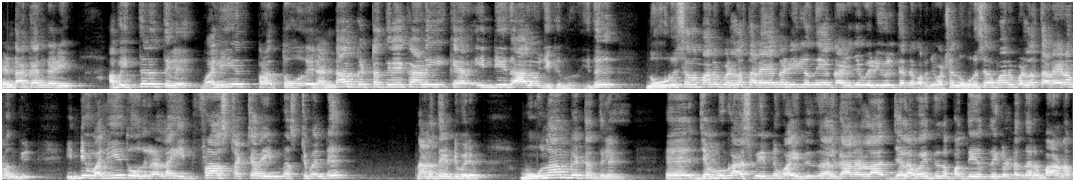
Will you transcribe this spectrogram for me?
ഉണ്ടാക്കാൻ കഴിയും. അപ്പോൾ ഇത്തരത്തിൽ വലിയ രണ്ടാം ഘട്ടത്തിലേക്കാണ് ഇന്ത്യ ഇത് ആലോചിക്കുന്നത്. ഇത് നൂറ് ശതമാനം വെള്ളം തടയാൻ കഴിയില്ലെന്ന് ഞാൻ കഴിഞ്ഞ വീഡിയോയിൽ തന്നെ പറഞ്ഞു. പക്ഷേ നൂറ് ശതമാനം വെള്ളം തടയണമെങ്കിൽ ഇന്ത്യ വലിയ തോതിലുള്ള ഇൻഫ്രാസ്ട്രക്ചർ ഇൻവെസ്റ്റ്മെന്റ് നടത്തേണ്ടി വരും. മൂന്നാം ഘട്ടത്തിൽ ജമ്മു കാശ്മീരിന് വൈദ്യുതി നൽകാനുള്ള ജലവൈദ്യുത പദ്ധതികളുടെ നിർമ്മാണം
